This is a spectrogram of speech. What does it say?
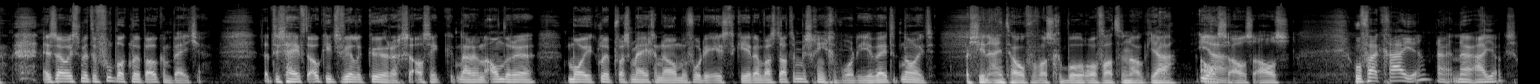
en zo is het met een voetbalclub ook een beetje. Dat is, heeft ook iets willekeurigs. Als ik naar een andere mooie club was meegenomen voor de eerste keer... dan was dat er misschien geworden. Je weet het nooit. Als je in Eindhoven was geboren of wat dan ook, ja. Als, ja. als, als. Hoe vaak ga je naar, naar Ajax?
